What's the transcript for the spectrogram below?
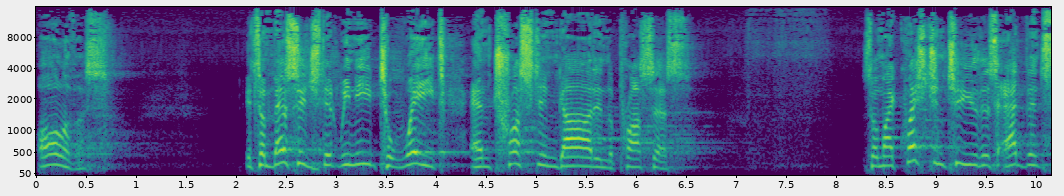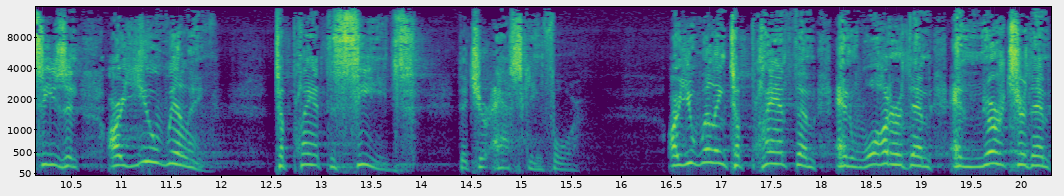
All of us. It's a message that we need to wait and trust in God in the process. So, my question to you this Advent season are you willing to plant the seeds that you're asking for? Are you willing to plant them and water them and nurture them,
